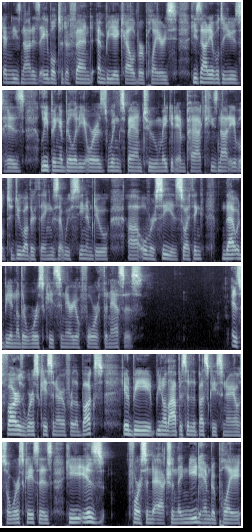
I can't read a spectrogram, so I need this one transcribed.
and he's not as able to defend NBA caliber players. He's not able to use his leaping ability or his wingspan to make an impact. He's not able to do other things that we've seen him do uh, overseas. So I think that would be another worst case scenario for Thanasis as far as worst case scenario for the Bucks, it would be you know the opposite of the best case scenario. So worst case is he is forced into action. They need him to play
